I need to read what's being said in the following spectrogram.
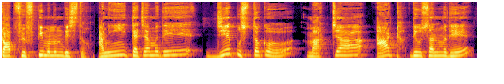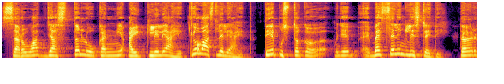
टॉप फिफ्टी म्हणून दिसतं. आणि त्याच्यामध्ये जे पुस्तकं मागच्या आठ दिवसांमध्ये सर्वात जास्त लोकांनी ऐकलेले आहेत किंवा वाचलेले आहेत. ते पुस्तकं म्हणजे बेस्ट सेलिंग लिस्ट आहे ती. तर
